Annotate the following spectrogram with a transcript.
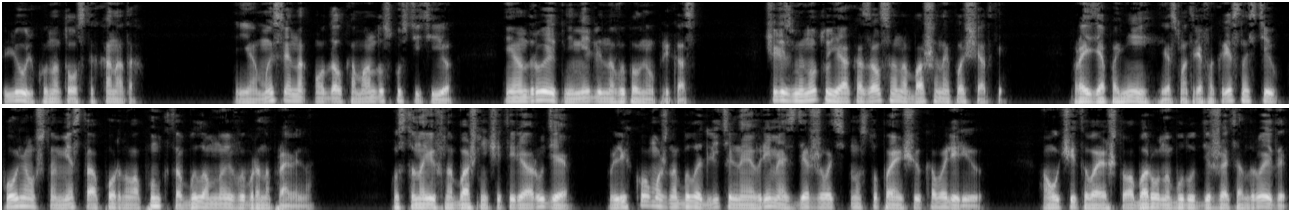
люльку на толстых канатах. Я мысленно отдал команду спустить ее, и андроид немедленно выполнил приказ. Через минуту я оказался на башенной площадке. Пройдя по ней и осмотрев окрестности, понял, что место опорного пункта было мной выбрано правильно. Установив на башне четыре орудия, легко можно было длительное время сдерживать наступающую кавалерию. А учитывая, что оборону будут держать андроиды,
